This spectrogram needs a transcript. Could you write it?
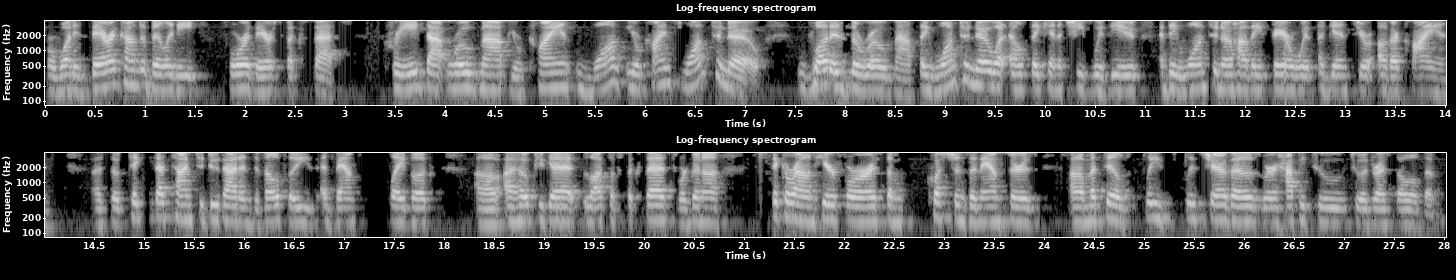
for what is their accountability for their success. Create that roadmap. Your client want your clients want to know what is the roadmap. They want to know what else they can achieve with you and they want to know how they fare with against your other clients. Uh, so take that time to do that and develop these advanced playbooks. Uh, i hope you get lots of success. We're going to stick around here for some questions and answers. Uh, mathilde please please share those. We're happy to to address all of them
